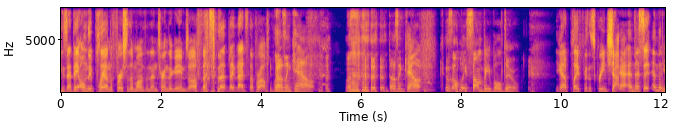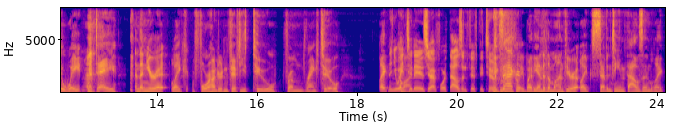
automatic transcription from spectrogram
Is that they only play on the first of the month and then turn their games off. That's that like that's the problem. It doesn't count. It doesn't count because only some people do. You got to play for the screenshot. Yeah, and then That's it. and then you wait a day, and then you're at like 452 from rank two. Like Then you wait two days. You're at four thousand fifty-two. Exactly. By the end of the month, you're at like 17,000. Like,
